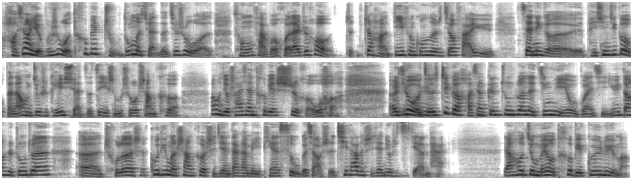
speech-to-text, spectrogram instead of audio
好像也不是我特别主动的选择，就是我从法国回来之后，正正好第一份工作是教法语，在那个培训机构，本来我们就是可以选择自己什么时候上课，然后我就发现特别适合我，而且我觉得这个好像跟中专的经历也有关系，因为当时中专，呃，除了是固定的上课时间，大概每天四五个小时，其他的时间就是自己安排，然后就没有特别规律嘛。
